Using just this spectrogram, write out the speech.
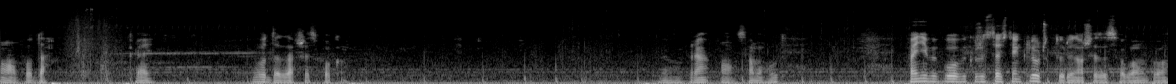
O, woda. Okej. Woda zawsze spoko. Dobra, o, samochód. Fajnie by było wykorzystać ten klucz, który noszę ze sobą, bo...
